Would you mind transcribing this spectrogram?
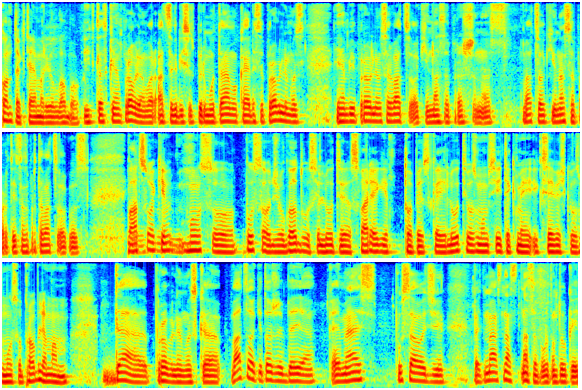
kontaktējam ar jū labāk. Ik tas, ka jām problēma var atsagrīzties uz pirmo tēmu, kādas ir problēmas, jām bija problēmas ar vecākiem, nesaprašanas. Vecāki jau attīstīšanās pret vecākus. Vecāki mūsu pusaudžu gadus ir ļoti svarīgi, tāpēc, ka ļoti uz mums ietekmē iksevišķi uz mūsu problēmām. Da, problēmas, ka vecāki toži bija, kai mēs pusaudži, bet mes nes, nesaprotam to, kai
